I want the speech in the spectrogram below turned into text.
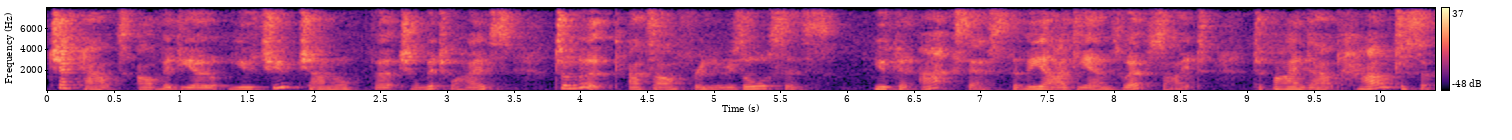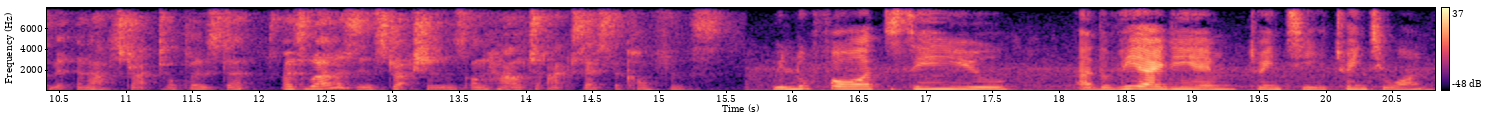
Check out our video YouTube channel, Virtual Midwives, to look at our free resources. You can access the VIDM's website to find out how to submit an abstract or poster, as well as instructions on how to access the conference. We look forward to seeing you at the VIDM 2021.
